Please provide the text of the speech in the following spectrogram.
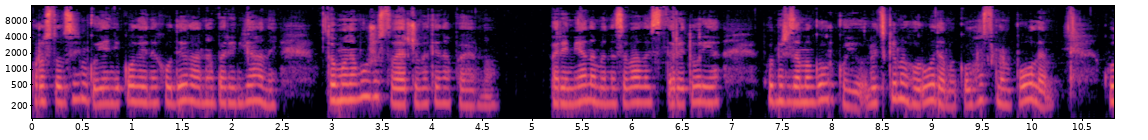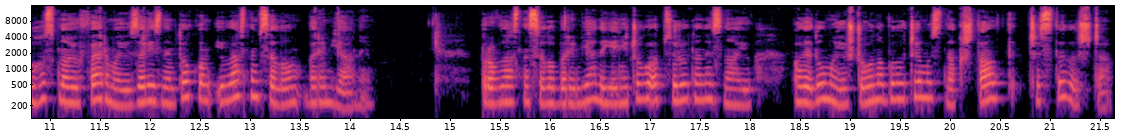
Просто взимку я ніколи не ходила на берем'яни, тому не можу стверджувати напевно. Берем'янами називалась територія поміж Замагоркою, людськими городами, колгоспним полем, колгоспною фермою, залізним током і власним селом Берем'яни. Про власне село Берем'яни я нічого абсолютно не знаю, але думаю, що воно було чимось на кшталт чистилища.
